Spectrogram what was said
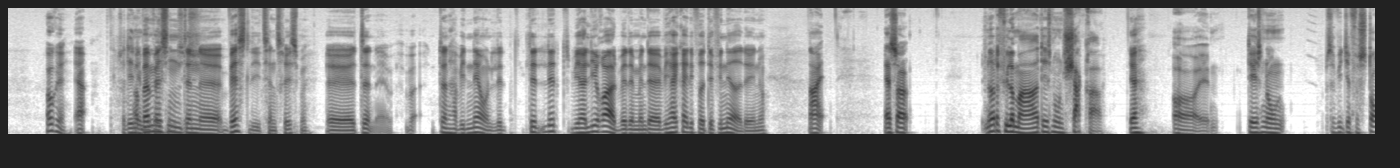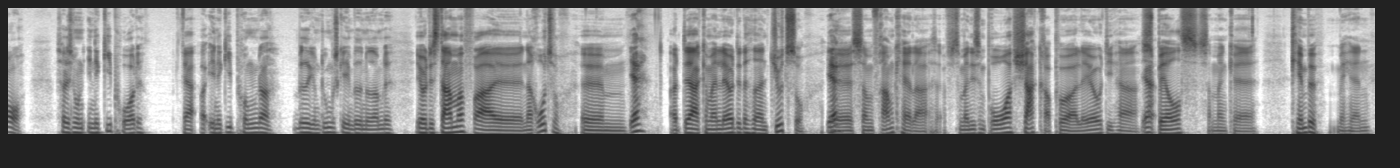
okay, ja. Så det er Og hvad med sådan den øh, vestlige tantrisme? Øh, den, øh, den har vi nævnt lidt, lidt, lidt. Vi har lige rørt ved det, men det, vi har ikke rigtig fået defineret det endnu. Altså, noget, der fylder meget, det er sådan nogle chakraer. Ja. Og øh, det er sådan nogle, så vidt jeg forstår, så er det sådan nogle energiporte. Ja. Og energipunkter. Jeg ved ikke, om du måske ved noget om det. Jo, det stammer fra øh, Naruto. Øhm, Ja. Og der kan man lave det, der hedder en jutsu, Ja. øh, som fremkalder, så man ligesom bruger chakra på at lave de her Ja. spells, som man kan kæmpe med hinanden.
